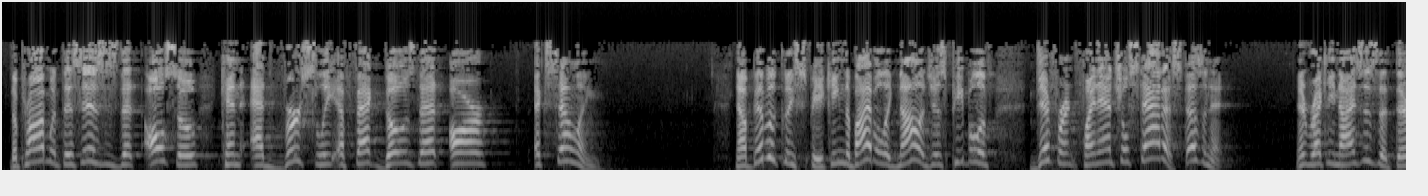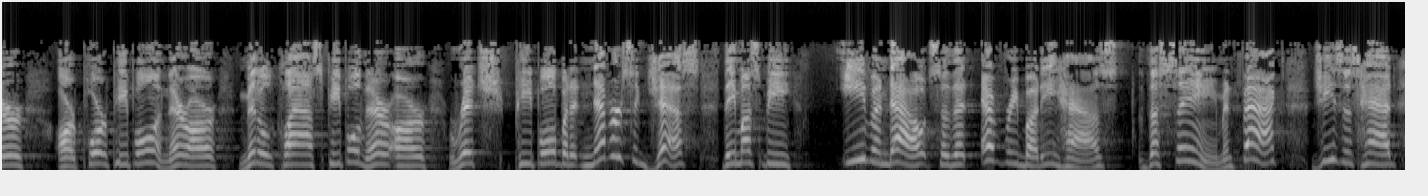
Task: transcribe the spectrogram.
The problem with this is, is that also can adversely affect those that are excelling. Now, biblically speaking, the Bible acknowledges people of different financial status, doesn't it? It recognizes that there are poor people and there are middle class people, there are rich people, but it never suggests they must be evened out so that everybody has the same. In fact, Jesus had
